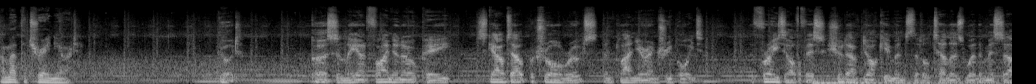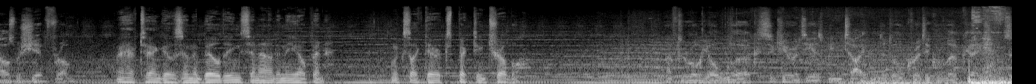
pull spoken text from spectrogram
I'm at the train yard. Good. Personally, I'd find an OP, scout out patrol routes, and plan your entry point. The freight office should have documents that'll tell us where the missiles were shipped from. I have tangos in the buildings and out in the open. Looks like they're expecting trouble. After all your work, security has been tightened at all critical locations.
